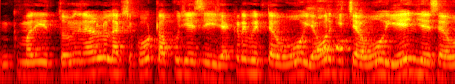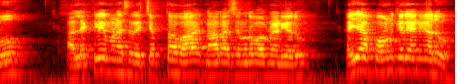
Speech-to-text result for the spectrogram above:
ఇంక మరి తొమ్మిది నెలలు లక్ష కోట్లు అప్పు చేసి ఎక్కడ పెట్టావు? ఎవరికి ఇచ్చావు? ఏం చేసావు? ఆ లెక్కలు ఏమైనా సరే చెప్తావా నారా చంద్రబాబు నాయుడు గారు? అయ్యా పవన్ కళ్యాణ్ గారు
